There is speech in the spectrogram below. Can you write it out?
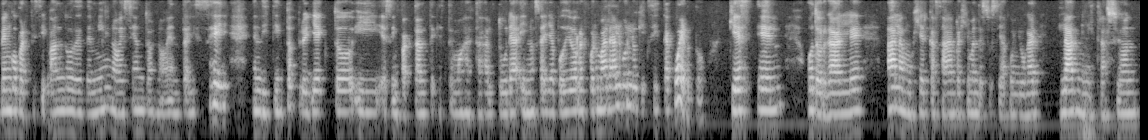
vengo participando desde 1996 en distintos proyectos y es impactante que estemos a estas alturas y no se haya podido reformar algo en lo que existe acuerdo, que es el otorgarle a la mujer casada en régimen de sociedad conyugal la administración,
